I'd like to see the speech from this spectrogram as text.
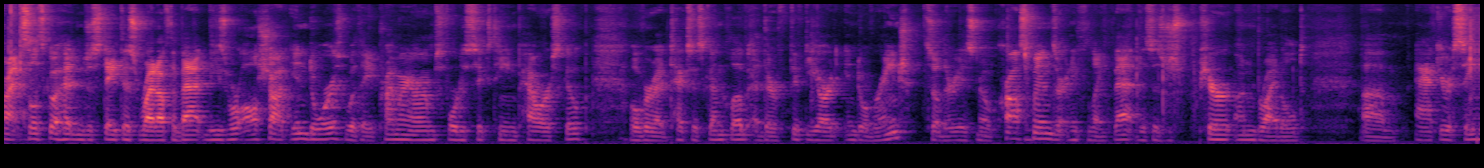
All right, so let's go ahead and just state this right off the bat. These were all shot indoors with a primary arms 4 to 16 power scope over at Texas Gun Club at their 50 yard indoor range. So there is no crosswinds or anything like that. This is just pure unbridled um, accuracy.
